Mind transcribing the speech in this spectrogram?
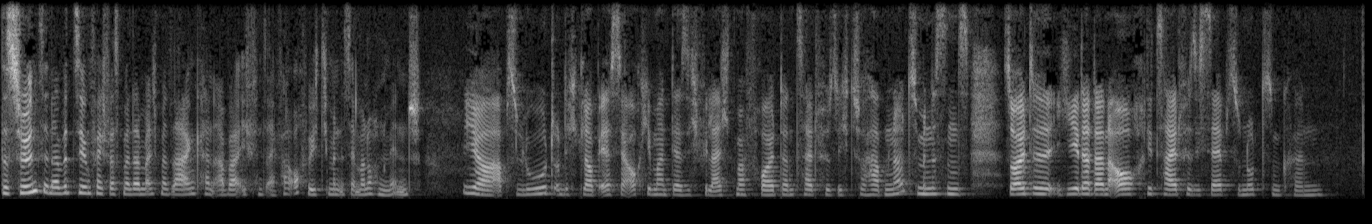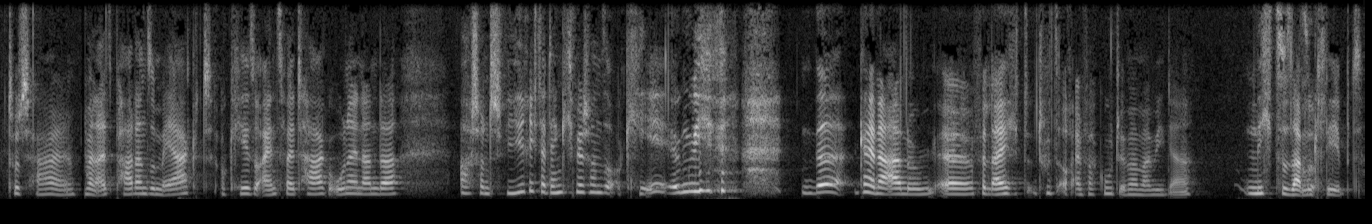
das Schönste in der Beziehung, vielleicht, was man da manchmal sagen kann, aber ich finde es einfach auch wichtig. Man ist ja immer noch ein Mensch. Ja, absolut. Und ich glaube, er ist ja auch jemand, der sich vielleicht mal freut, dann Zeit für sich zu haben. Ne? Zumindest sollte jeder dann auch die Zeit für sich selbst so nutzen können. Total. Wenn man als Paar dann so merkt, okay, so ein, zwei Tage ohne einander, auch schon schwierig. Da denke ich mir schon so, okay, irgendwie, ne, keine Ahnung, äh, vielleicht tut es auch einfach gut, wenn man mal wieder nicht zusammenklebt. So.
